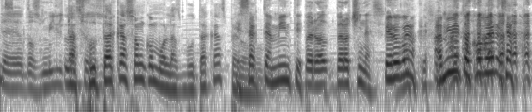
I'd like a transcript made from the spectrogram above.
De 2000 y Las futacas son como las butacas, pero... Exactamente. Pero, pero chinas. Pero bueno, a mí me tocó ver, o sea,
